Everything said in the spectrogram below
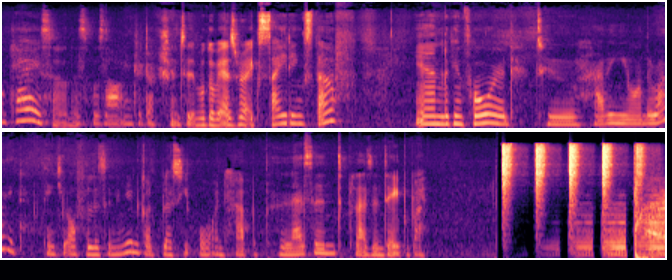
Okay, so this was our introduction to the book of Ezra. Exciting stuff. And looking forward to having you on the ride. Thank you all for listening in. God bless you all and have a pleasant, pleasant day. Bye bye.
